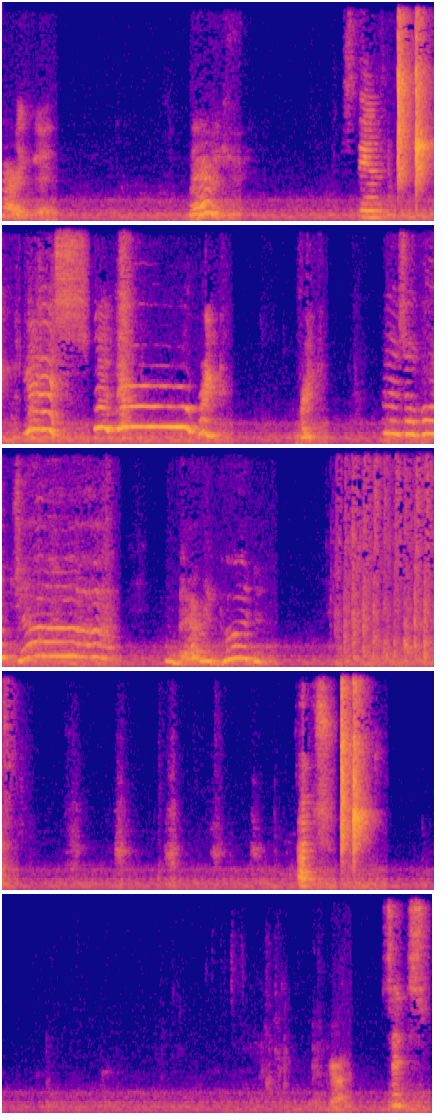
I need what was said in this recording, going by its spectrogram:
Very good. Very good. Stand. Yes. Break. Break. That's a good job. Very good. Touch. Sits.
